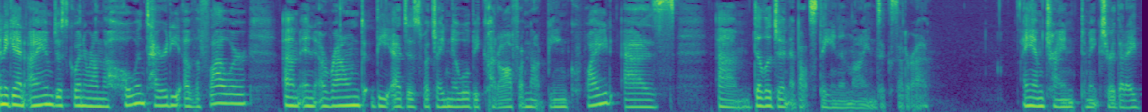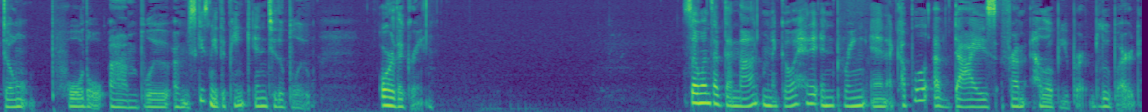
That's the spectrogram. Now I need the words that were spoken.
And again, I am just going around the whole entirety of the flower um, and around the edges, which I know will be cut off. I'm not being quite as um, diligent about staying in lines, etc. I am trying to make sure that I don't pull the um, blue, um, excuse me, the pink into the blue or the green. So once I've done that, I'm going to go ahead and bring in a couple of dies from Hello Bluebird.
